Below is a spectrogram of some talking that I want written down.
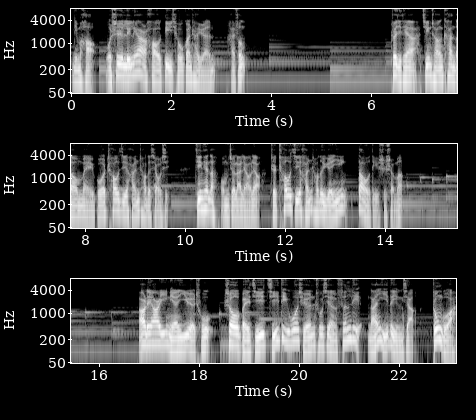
你们好，我是零零二号地球观察员海峰。这几天啊，经常看到美国超级寒潮的消息。今天呢，我们就来聊聊这超级寒潮的原因到底是什么。二零二一年一月初，受北极极地涡旋出现分裂南移的影响，中国啊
